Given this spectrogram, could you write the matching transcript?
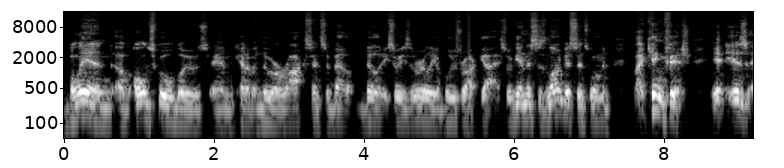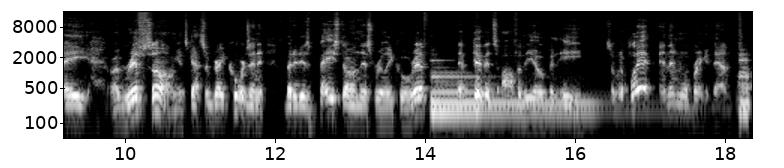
blend of old school blues and kind of a newer rock sensibility. So he's really a blues rock guy. So again, this is Long Distance Woman by Kingfish. It is a, a, riff song. It's got some great chords in it, but it is based on this really cool riff that pivots off of the open E. So I'm going to play it and then we'll break it down.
